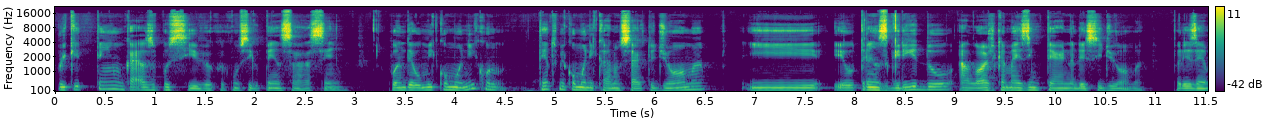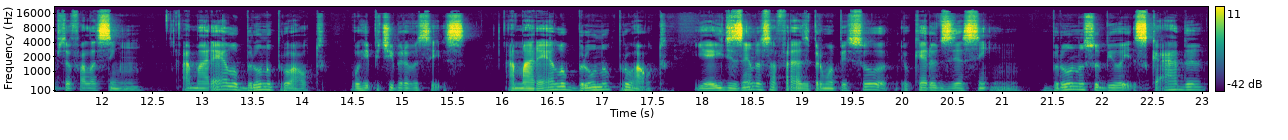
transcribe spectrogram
Porque tem um caso possível que eu consigo pensar assim. Quando eu me comunico, tento me comunicar num certo idioma e eu transgrido a lógica mais interna desse idioma. Por exemplo, se eu falo assim: amarelo, Bruno pro alto. Vou repetir para vocês: amarelo, Bruno pro alto. E aí, dizendo essa frase para uma pessoa, eu quero dizer assim: Bruno subiu a escada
